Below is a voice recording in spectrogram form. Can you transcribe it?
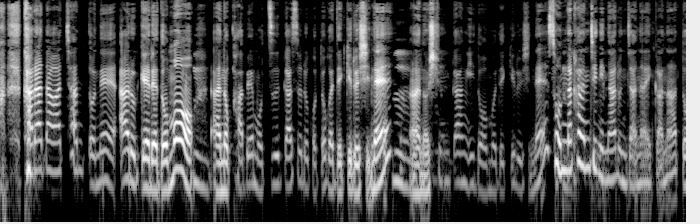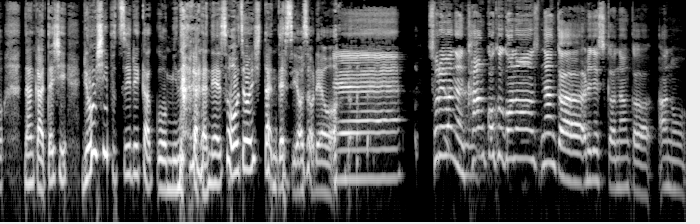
体はちゃんとね、あるけれども、うんあの壁も通過することができるしね。うんあの瞬間移動もできるしね。そんな感じになるんじゃないかなと。なんか私、量子物理学を見ながらね、想像したんですよ、それを。えー、それはね、韓国語の、なんか、あれですか？なんか、あの、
